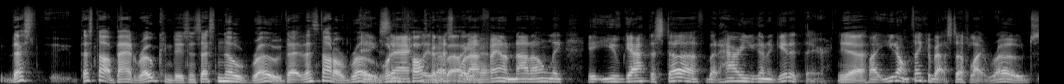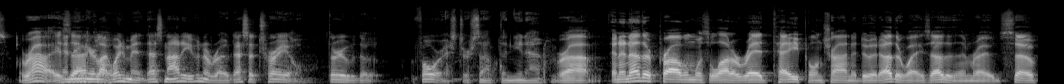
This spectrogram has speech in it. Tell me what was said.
that's that's not bad road conditions. That's no road. That that's not a road. Exactly. What are you talking That's about? what I know? found. Not only it, you've got the stuff, but how are you going to get it there? Yeah. Like you don't think about stuff like roads, Right. Exactly. and then you're like, wait a minute, that's not even a road. That's a trail through the forest or something. You know. Right. And another problem was a lot of red tape on trying to do it other ways other than roads. So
